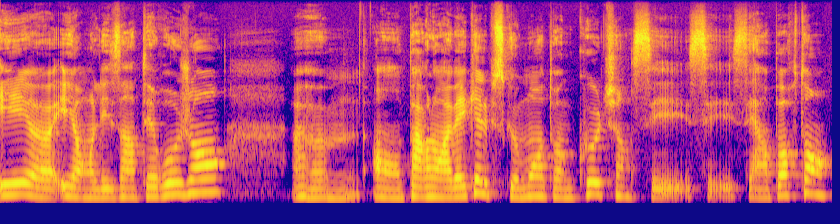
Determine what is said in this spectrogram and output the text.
Et, en les interrogeant, en parlant avec elles, parce que moi en tant que coach, hein, c'est important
